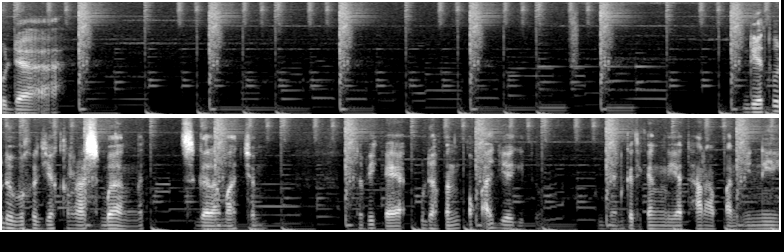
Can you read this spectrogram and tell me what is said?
udah dia tuh udah bekerja keras banget segala macem. Tapi kayak udah mentok aja gitu dan ketika ngelihat harapan ini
